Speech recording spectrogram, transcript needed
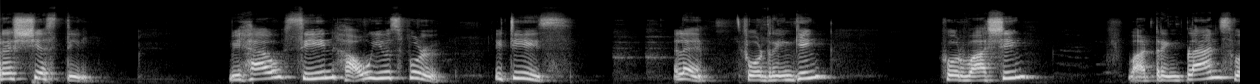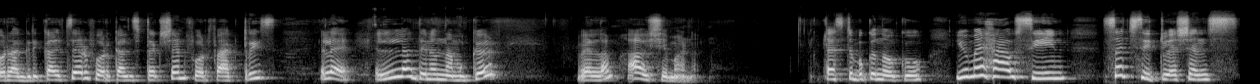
precious thing we have seen how useful it is അല്ലേ? For drinking for washing watering plants for agriculture for construction for factories അല്ലേ? എല്ലാത്തിനും നമുക്ക് വെള്ളം ആവശ്യമാണ്. ടെക്സ്റ്റ് ബുക്ക് നോക്കൂ. You may have seen such situations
